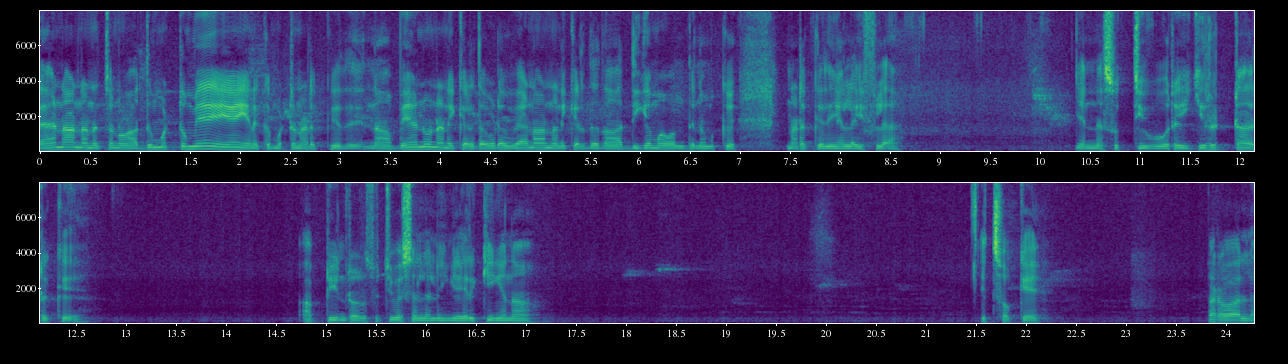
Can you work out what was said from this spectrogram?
வேணான்னு நினச்சனோ அது மட்டுமே ஏன் எனக்கு மட்டும் நடக்குது? நான் வேணும்னு நினைக்கிறத விட வேணான்னு நினைக்கிறது தான் அதிகமாக வந்து நமக்கு நடக்குது என் லைஃப்பில் என்னை சுற்றி ஒரே இருட்டாக இருக்குது அப்படின்ற ஒரு சுச்சுவேஷனில் நீங்கள் இருக்கீங்கன்னா இட்ஸ் ஓகே பரவாயில்ல.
